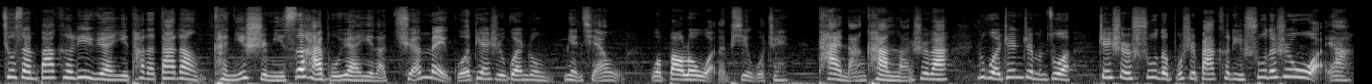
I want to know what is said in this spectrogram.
就算巴克利愿意，他的搭档肯尼史密斯还不愿意呢。全美国电视观众面前，我暴露我的屁股，这太难看了，是吧？如果真这么做，这事儿输的不是巴克利，输的是我呀。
